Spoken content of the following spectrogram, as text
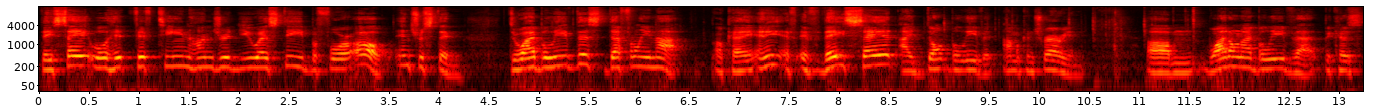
They say it will hit 1500 USD before. Oh, interesting. Do I believe this? Definitely not. Okay. Any if, if they say it, I don't believe it. I'm a contrarian. Um, why don't I believe that? Because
